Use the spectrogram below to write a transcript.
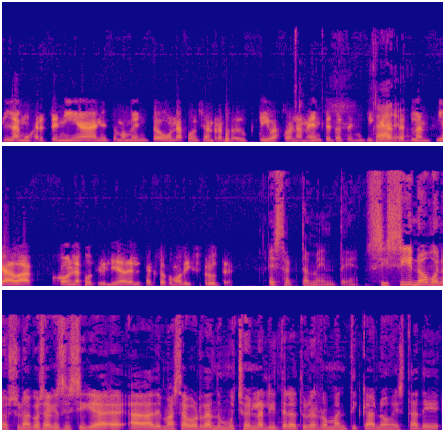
La mujer tenía en ese momento una función reproductiva solamente, entonces ni siquiera Claro. se planteaba con la posibilidad del sexo como disfrute. Exactamente. Sí, sí, no, bueno, es una cosa que se sigue eh, además abordando mucho en la literatura romántica, ¿no? Esta de,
